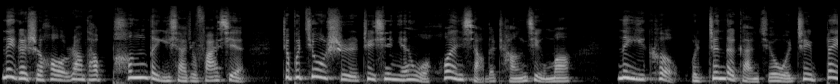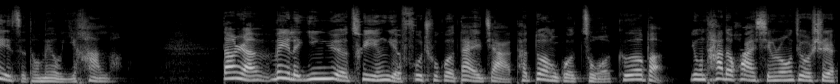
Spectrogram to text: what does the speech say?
那个时候，让他砰的一下就发现。这不就是这些年我幻想的场景吗？那一刻，我真的感觉我这辈子都没有遗憾了。当然，为了音乐，崔莹也付出过代价。她断过左胳膊，用她的话形容就是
